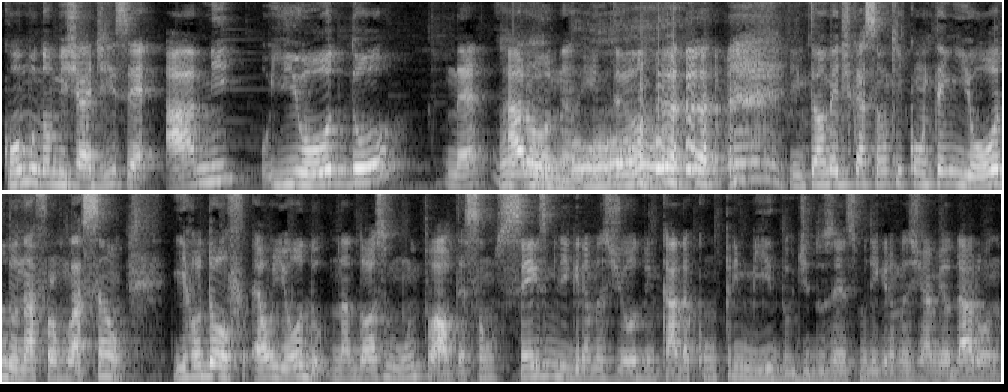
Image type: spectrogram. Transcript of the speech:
Como o nome já diz, é amiodo né, arona. então, então a medicação que contém iodo na formulação e Rodolfo, é o iodo na dose muito alta, são 6 miligramas de iodo em cada comprimido de 200 miligramas de amiodarona.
